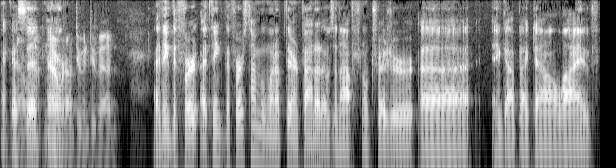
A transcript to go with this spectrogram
Like I now said, we're not, now we're not doing too bad. I think the first I think the first time we went up there and found out it was an optional treasure uh, and got back down alive.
